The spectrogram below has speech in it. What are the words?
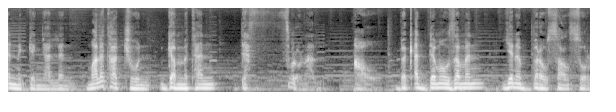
እንገኛለን ማለታችሁን ገምተን ደስ ብሎናል። አዎ በቀደመው ዘመን የነበረው ሳንሱር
